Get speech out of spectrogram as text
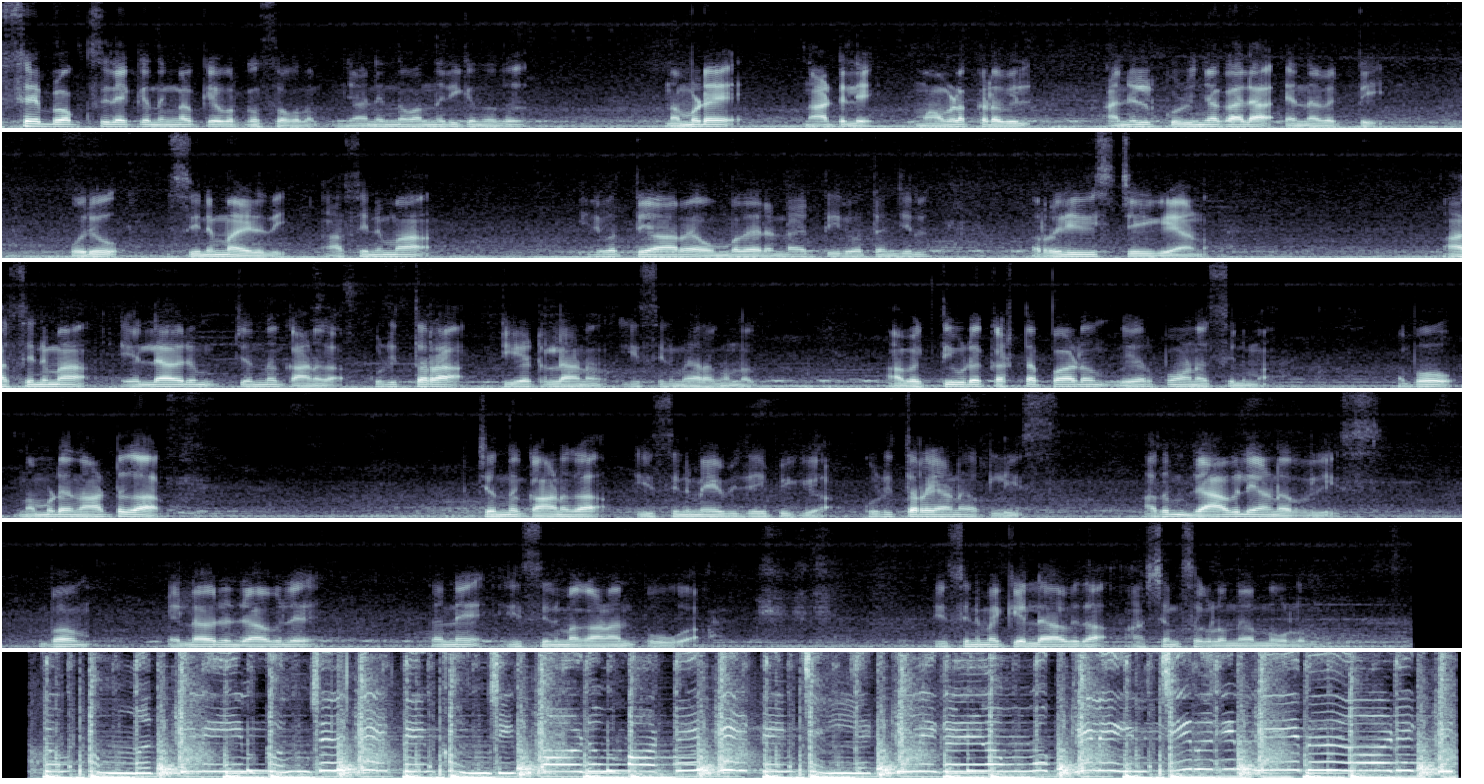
S A ബ്ലോഗ്സിലേക്ക് നിങ്ങൾക്ക് ഏവർക്കും സ്വാഗതം. ഞാൻ ഇന്ന് വന്നിരിക്കുന്നത് നമ്മുടെ നാട്ടിലെ മാവളക്കടവിൽ അനിൽ കുഴിഞ്ഞകാല എന്ന വ്യക്തി ഒരു സിനിമ എഴുതി. ആ സിനിമ ഇരുപത്തിയാറ് ഒമ്പത് രണ്ടായിരത്തി ഇരുപത്തഞ്ചിൽ റിലീസ് ചെയ്യുകയാണ്. ആ സിനിമ എല്ലാവരും ചെന്ന് കാണുക. കുഴിത്തറ തിയേറ്ററിലാണ് ഈ സിനിമ ഇറങ്ങുന്നത്. ആ വ്യക്തിയുടെ കഷ്ടപ്പാടും വേർപ്പുമാണ് സിനിമ. അപ്പോൾ നമ്മുടെ നാട്ടുകാർ ചെന്ന് കാണുക ഈ സിനിമയെ വിജയിപ്പിക്കുക. കുഴിത്തറയാണ് റിലീസ്. അതും രാവിലെയാണ് റിലീസ്. അപ്പം എല്ലാവരും രാവിലെ തന്നെ ഈ സിനിമ കാണാൻ പോവുക. ഈ സിനിമയ്ക്ക് എല്ലാവിധ ആശംസകളും നേർന്നുകൊള്ളുന്നു.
